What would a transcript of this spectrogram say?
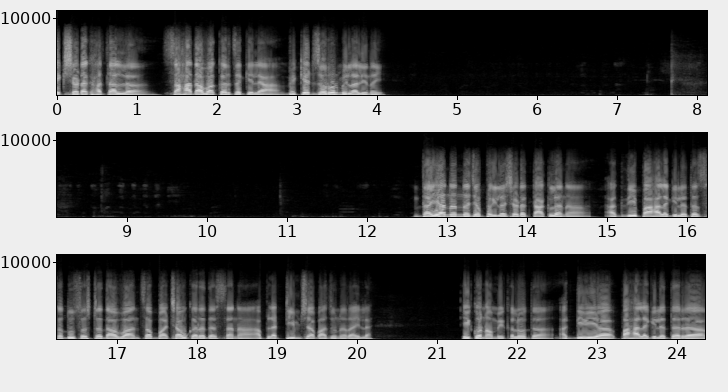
एक षटक हाताळलं सहा धावा खर्च केल्या. विकेट जरूर मिळाली नाही. दयानंदनं जे पहिलं षटक टाकलं ना अगदी पाहायला गेलं तर सदुसष्ट धावांचा बचाव करत असताना आपल्या टीमच्या बाजूनं राहिला. इकॉनॉमिकल होतं. अगदी पाहायला गेलं तर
